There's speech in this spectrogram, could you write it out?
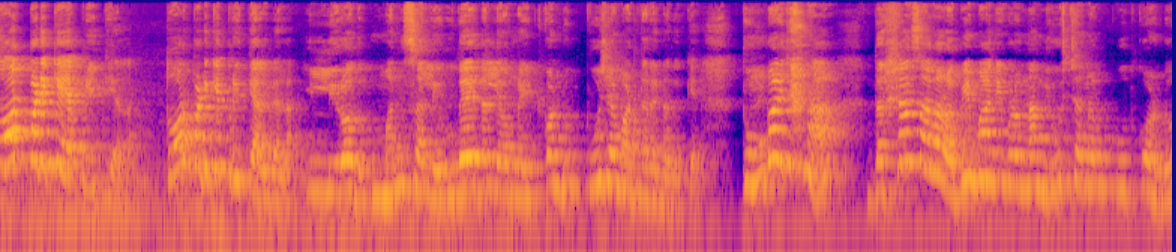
ತೋರ್ಪಡಿಕೆಯ ಪ್ರೀತಿ ಅಲ್ಲ. ತೋರ್ಪಡಿಕೆ ಪ್ರೀತಿ ಅಲ್ವಲ್ಲ, ಇಲ್ಲಿರೋದು ಮನಸ್ಸಲ್ಲಿ ಹೃದಯದಲ್ಲಿ ಅವ್ರನ್ನ ಇಟ್ಕೊಂಡು ಪೂಜೆ ಮಾಡ್ತಾರೆ ಅನ್ನೋದಕ್ಕೆ. ತುಂಬ ಜನ ದರ್ಶನ್ ಸರ್ ಅಭಿಮಾನಿಗಳು ನಾನು ನ್ಯೂಸ್ ಚಾನಲ್ ಕೂತ್ಕೊಂಡು,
